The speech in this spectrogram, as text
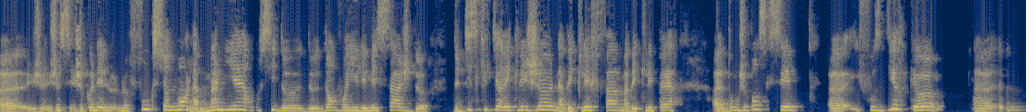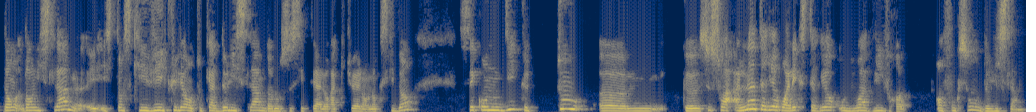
Euh, je, connais le, fonctionnement, la manière aussi d'envoyer de, d'envoyer les messages, de, discuter avec les jeunes, avec les femmes, avec les pères. Euh, donc, je pense que c'est, il faut se dire que euh, dans, dans l'islam, et dans ce qui est véhiculé en tout cas de l'islam dans nos sociétés à l'heure actuelle en Occident, c'est qu'on nous dit que tout, euh, que ce soit à l'intérieur ou à l'extérieur, on doit vivre en fonction de l'islam.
